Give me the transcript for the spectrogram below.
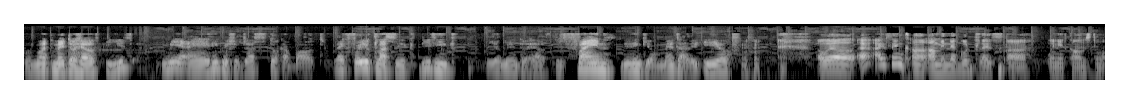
what mental health is me i think we should just talk about like for you classic do you think your mental health is fine do you think you're mentally ill well, I, I think uh, I'm in a good place uh, when it comes to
